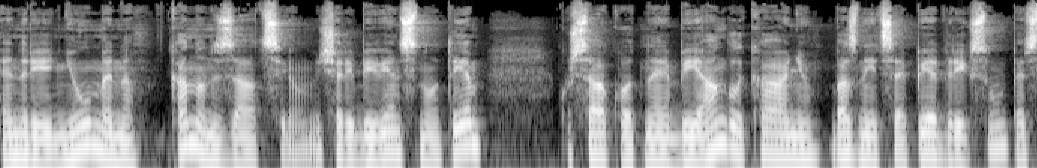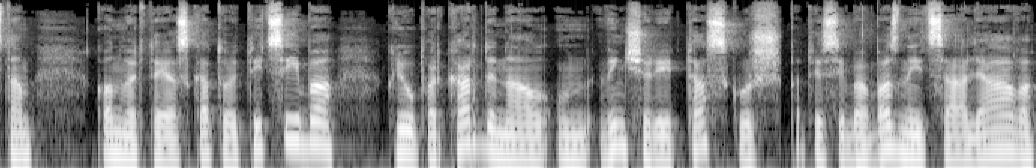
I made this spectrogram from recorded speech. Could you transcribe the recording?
Henrija Ņūmena kanonizāciju, un viņš arī bija viens no tiem, kurš sākotnēji bija anglikāņu baznīcai piederīgs un pēc tam konvertējās katoļu ticībā, kļuva par kardinālu, un viņš arī ir tas, kurš patiesībā baznīcā ļāva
